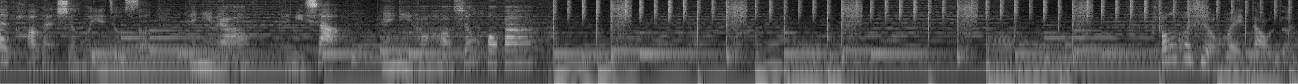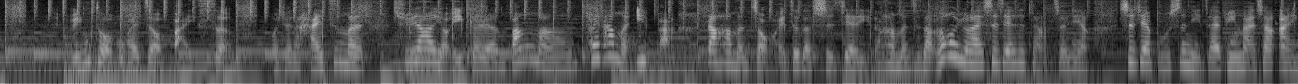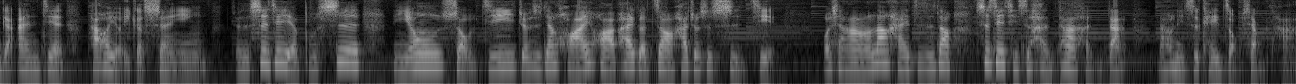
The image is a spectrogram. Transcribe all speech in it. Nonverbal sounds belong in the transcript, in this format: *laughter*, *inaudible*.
Life 好感生活研究所，陪你聊，陪你笑，陪你好好生活吧。风会是有味道的，云朵不会只有白色。我觉得孩子们需要有一个人帮忙推他们一把，让他们走回这个世界里，让他们知道，哦原来世界是长这样。世界不是你在平板上按一个按键，它会有一个声音。就是世界也不是你用手机就是这样划一划拍个照，它就是世界。我想要让孩子知道，世界其实很大很大，然后你是可以走向它。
